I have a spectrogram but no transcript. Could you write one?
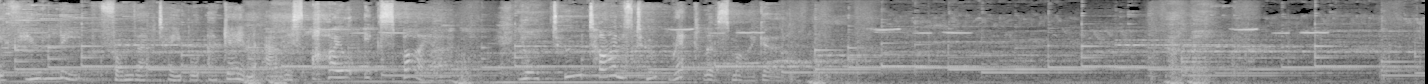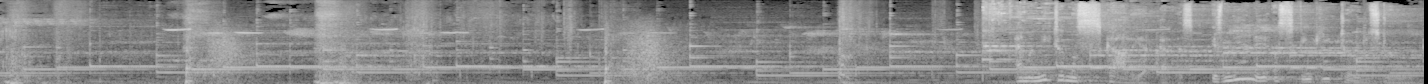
If you leap from that table again, Alice, I'll expire. You're two times too reckless, my girl. Amanita muscaria, Alice, is merely a stinky toadstool.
